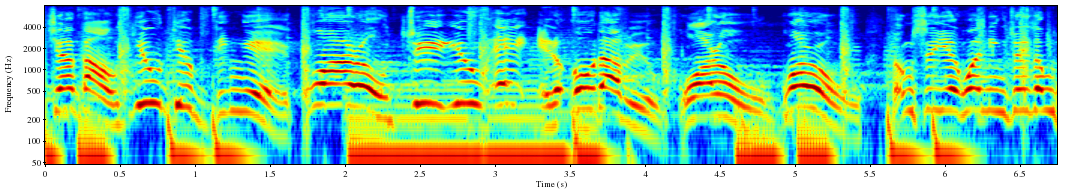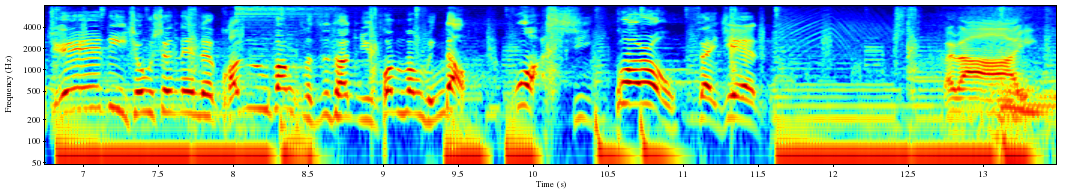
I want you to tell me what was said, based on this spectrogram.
加到 YouTube 订阅瓜肉 G U A L O W 瓜肉瓜肉，同时也欢迎追踪《绝地求生内》的官方粉丝团与官方频道。哇西瓜肉，再见，拜拜。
